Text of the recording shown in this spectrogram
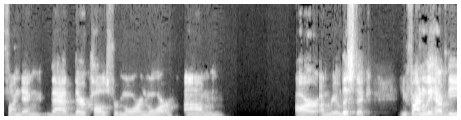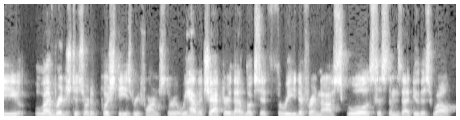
funding, that their calls for more and more um, are unrealistic, you finally have the leverage to sort of push these reforms through. We have a chapter that looks at three different uh, school systems that do this well,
